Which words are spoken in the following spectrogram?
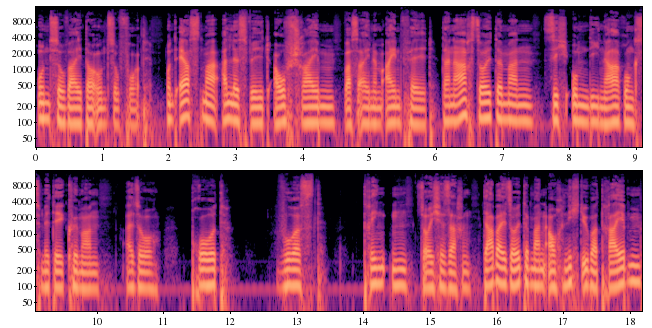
und so weiter und so fort. Und erstmal alles wild aufschreiben, was einem einfällt. Danach sollte man sich um die Nahrungsmittel kümmern, also Brot, Wurst, Trinken, solche Sachen. Dabei sollte man auch nicht übertreiben,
